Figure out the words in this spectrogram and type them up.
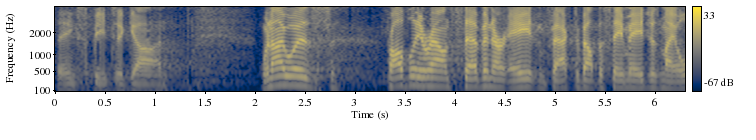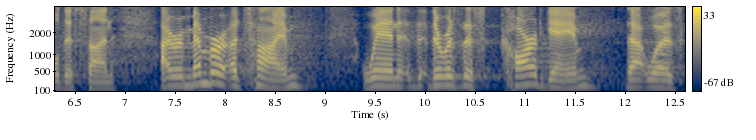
Thanks be to God. When I was probably around seven or eight, in fact, about the same age as my oldest son, I remember a time when th- there was this card game that was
